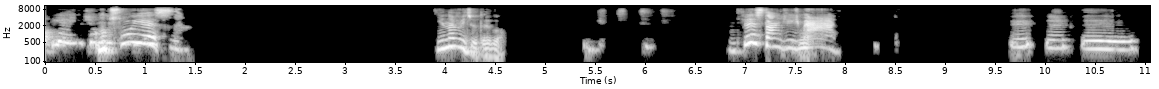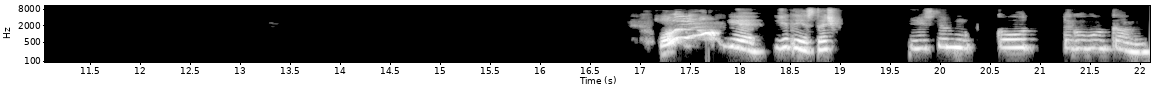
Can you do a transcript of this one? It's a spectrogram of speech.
Robię No co jest? Nienawidzę tego. No Przestań się śmiać! Nie, Gdzie ty jesteś? jestem koło tego wulkanu.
